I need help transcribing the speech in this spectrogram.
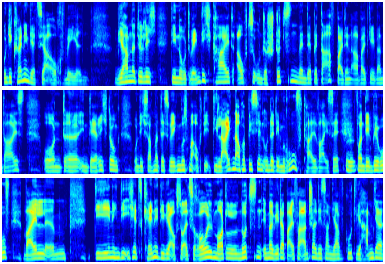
Und die können jetzt ja auch wählen. Wir haben natürlich die Notwendigkeit, auch zu unterstützen, wenn der Bedarf bei den Arbeitgebern da ist. Und äh, in der Richtung, und ich sage mal, deswegen muss man auch, die, die leiden auch ein bisschen unter dem Ruf teilweise mhm. von dem Beruf, weil ähm, diejenigen, die ich jetzt kenne, die wir auch so als Role Model nutzen, immer wieder bei Veranstaltungen, die sagen, ja gut, wir haben ja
